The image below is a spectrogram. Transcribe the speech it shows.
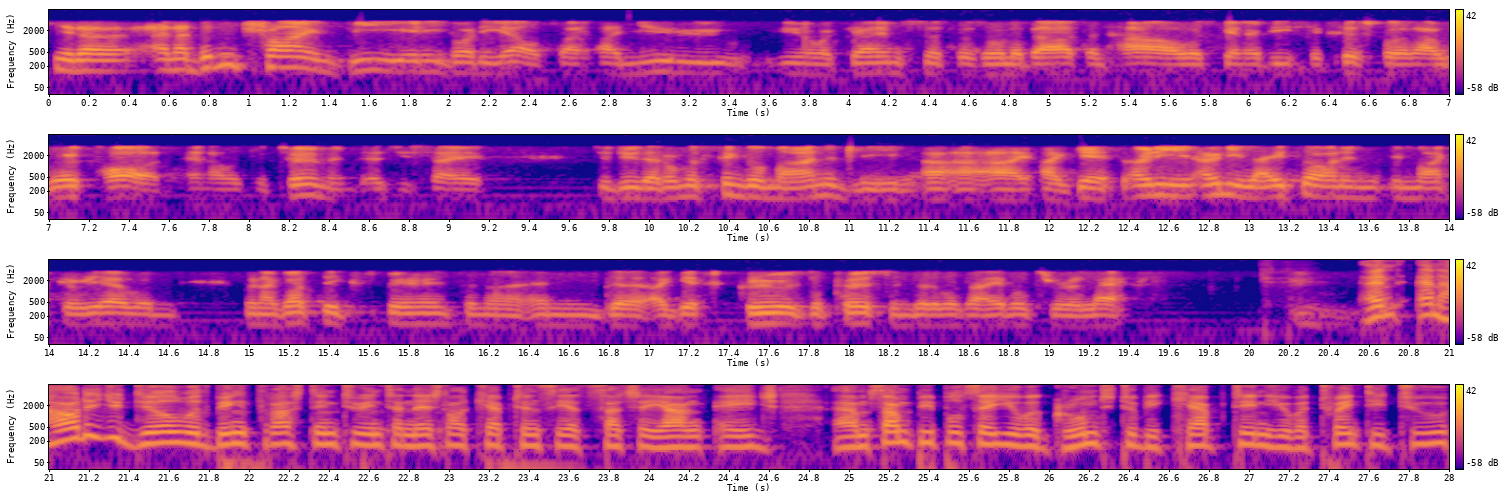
you know, and I didn't try and be anybody else. I, I knew you know what Graeme Smith was all about and how I was going to be successful, and I worked hard and I was determined, as you say. To do that almost single-mindedly, I, I, I guess. Only, only later on in, in my career, when when I got the experience and uh, and uh, I guess grew as a person that I was able to relax. And and how did you deal with being thrust into international captaincy at such a young age? Um, some people say you were groomed to be captain. You were 22.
